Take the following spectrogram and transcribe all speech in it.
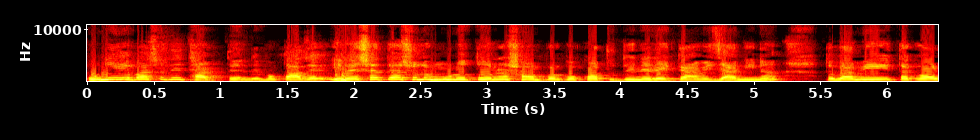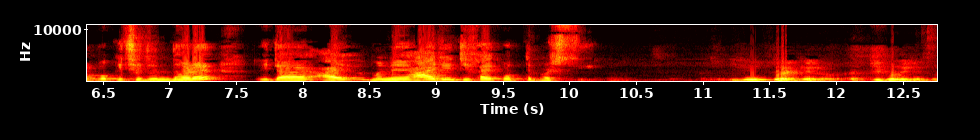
উনি এ বাসাতেই থাকতেন এবং কাজে এনার সাথে আসলে মূলত ওনার সম্পর্ক কতদিনের এটা আমি জানি না। তবে আমি তাকে অল্প কিছুদিন ধরে এটা মানে আইডেন্টিফাই করতে পারছি। উত্তরা গেল কি বলে গেছে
